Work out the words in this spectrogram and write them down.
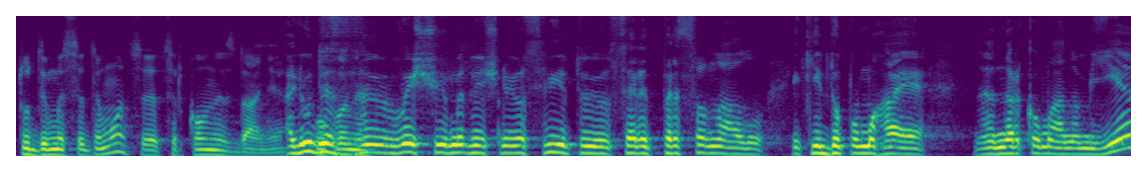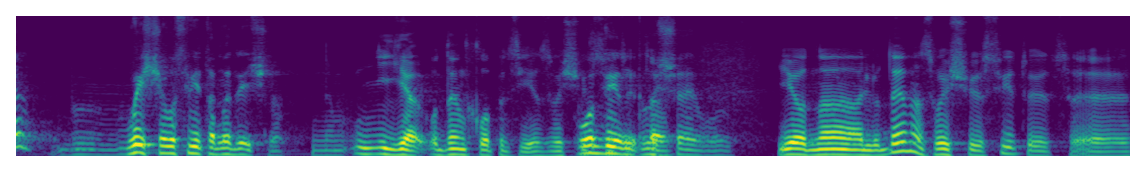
Тут, де ми сидимо, це церковне здання. А люди з Вони- вищою медичною освітою серед персоналу, який допомагає е, наркоманам, є вища освіта медична. Ні, є один хлопець є з вищою Один освітою, так. лише. Є одна людина з вищою освітою, це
